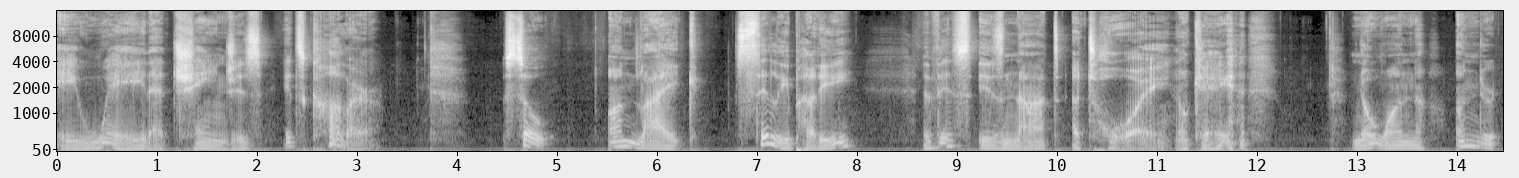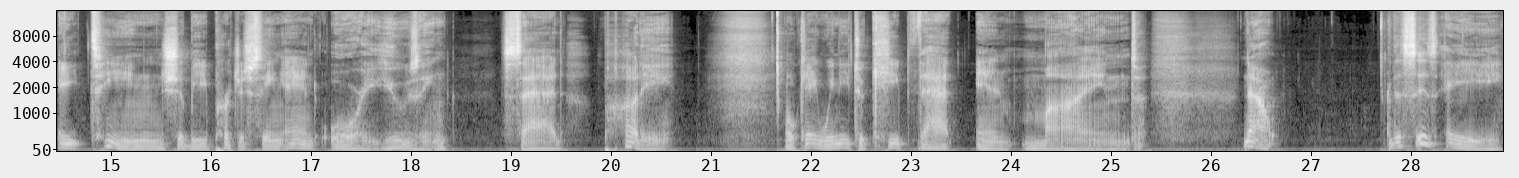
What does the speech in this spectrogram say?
a way that changes its color. So, unlike silly putty, this is not a toy, okay? No one under 18 should be purchasing and or using sad putty. Okay, we need to keep that in mind. Now, this is a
